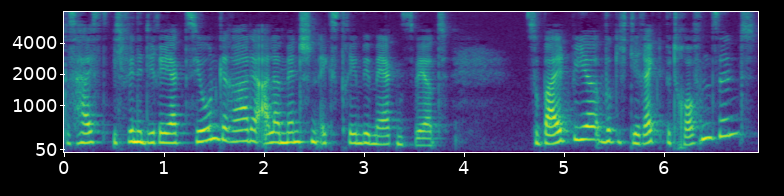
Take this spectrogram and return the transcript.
Das heißt, ich finde die Reaktion gerade aller Menschen extrem bemerkenswert. Sobald wir wirklich direkt betroffen sind,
